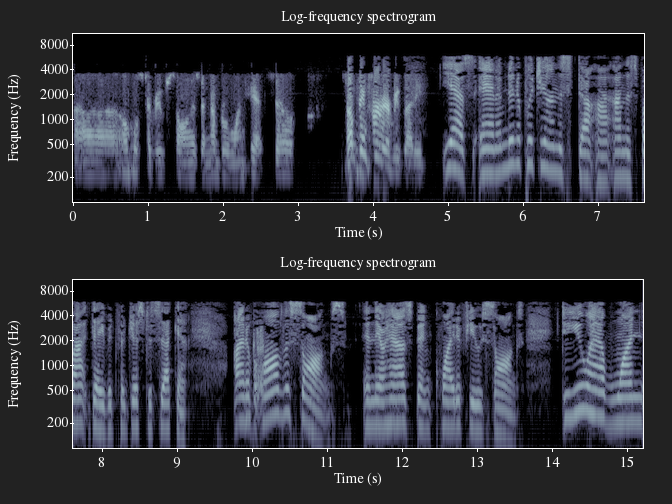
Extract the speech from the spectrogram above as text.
Uh, almost every song is a number one hit, so something for everybody. Yes, and I'm going to put you on the st- uh, on the spot, David, for just a second. Out of all the songs, and there has been quite a few songs, do you have one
